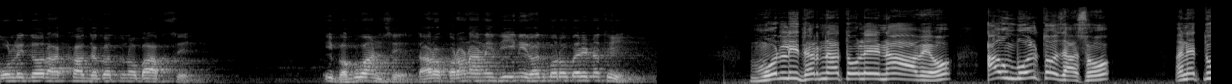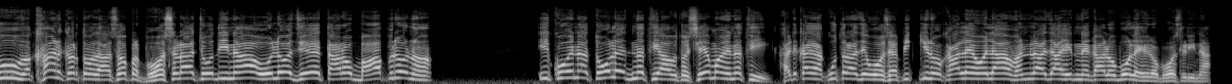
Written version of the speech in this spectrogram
મુરલીધર આખા જગતનો બાપ છે. એ ભગવાન છે. તારો કરુણાનિધિની રજ બરોબરી નથી. મુરલીધરના તોલે ના આવે હો. આવું બોલતો જાશો અને તું વખાણ કરતો જાશો, પણ ભોસડા ચોદીના ઓલો જે તારો બાપ રહ્યો ને એ કોઈના તોલે જ નથી આવતો, શેમાંય નથી. હડકાયા કૂતરા જેવો છે, પિક્કીનો કાલે ઓલા વનરાજ આહિરને ગાળો બોલે હીરો ભોસડીના.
